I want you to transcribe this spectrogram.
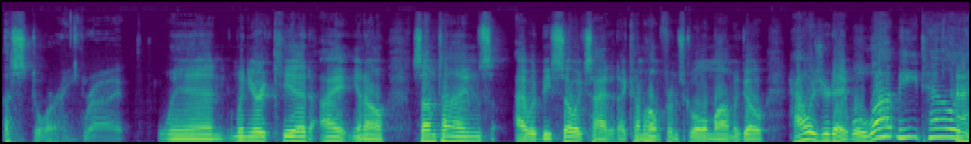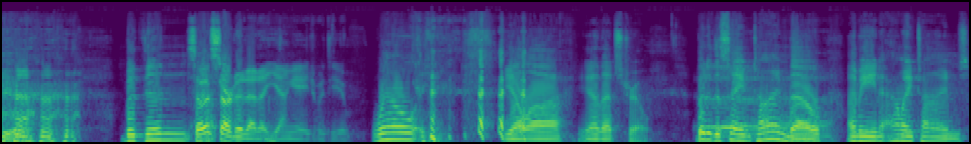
a story Right. When when you're a kid i you know sometimes i would be so excited i come home from school and mom would go how was your day well let me tell you but then so it started at a young age with you. well, yeah, uh, yeah, that's true. But at the same time, though, I mean, how many times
